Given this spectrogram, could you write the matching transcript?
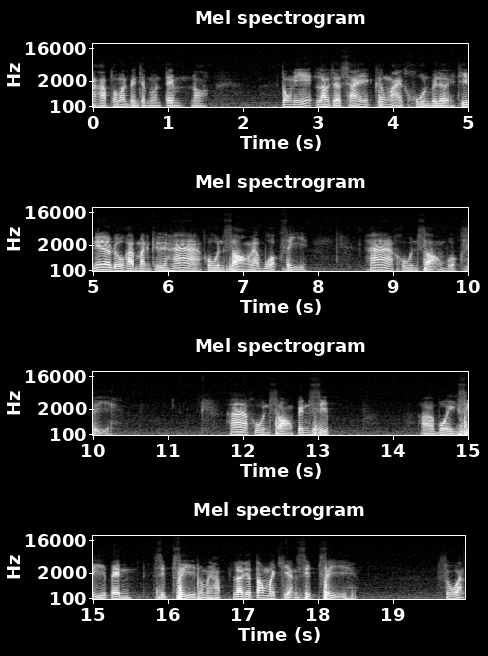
นะครับ เพราะมันเป็นจำนวนเต็มเนาะตรงนี้เราจะใช้เครื่องหมายคูณไปเลย ทีนี้เราดูครับมันคือ5คูณ2แล้วบวก4 5คูณ2บวก4 5คูณ2เป็น 10 บวกอีก 4 เป็น 14 ถูกไหมครับ เราจะต้องมาเขียน 14 ส่วน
